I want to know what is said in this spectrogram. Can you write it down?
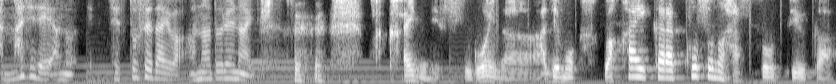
いやマジであの Z 世代は侮れないです。若いのにすごいなあでも若いからこその発想っていうか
